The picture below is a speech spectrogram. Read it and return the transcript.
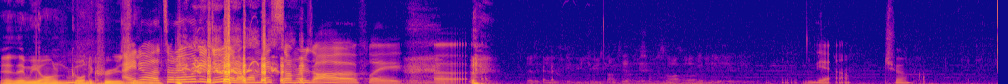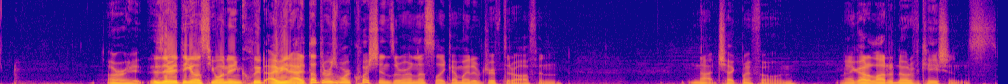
And then we all go on a cruise. I know that's what I want to do. It. I want my summers off. Like, uh, yeah, true. All right. Is there anything else you want to include? I mean, I thought there was more questions, or unless like I might have drifted off and not checked my phone. I got a lot of notifications.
